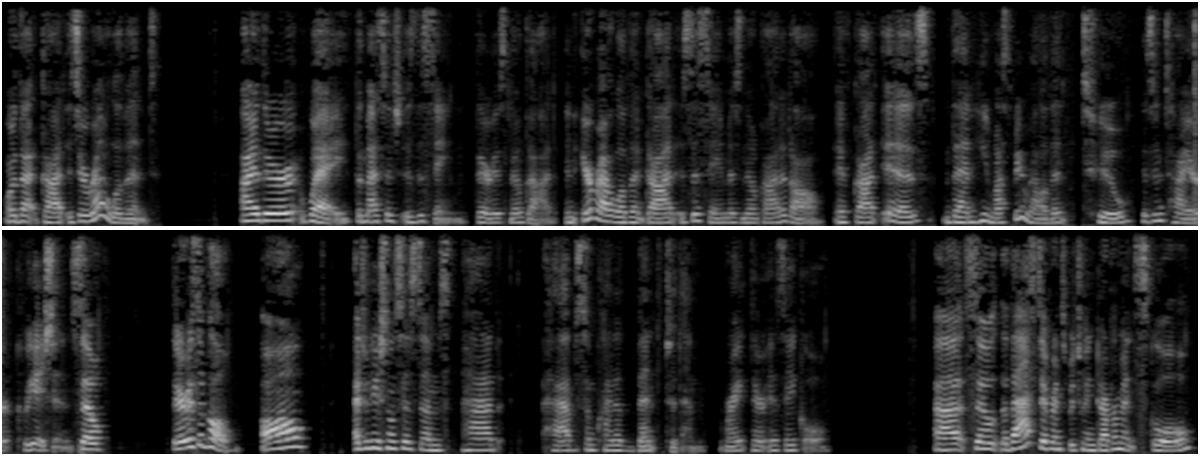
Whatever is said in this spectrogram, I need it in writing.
or that God is irrelevant. Either way, the message is the same. There is no God. An irrelevant God is the same as no God at all. If God is, then he must be relevant to his entire creation. So there is a goal. All educational systems have have some kind of bent to them, right? There is a goal. Uh, so the vast difference between government school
